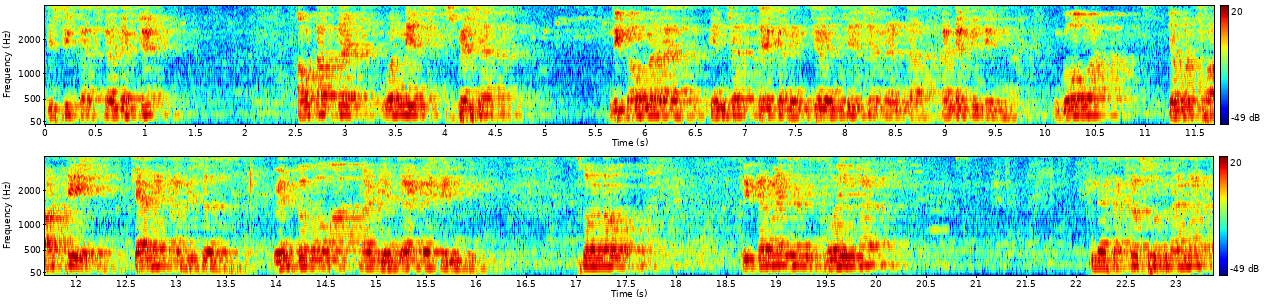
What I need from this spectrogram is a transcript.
district has conducted. Out of that, one is special. The governor has insert, taken initiation and uh, conducted in Goa. About 40 cabinet officers went to Goa and enjoyed like anything. So now, the convention is going on in a successful manner.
